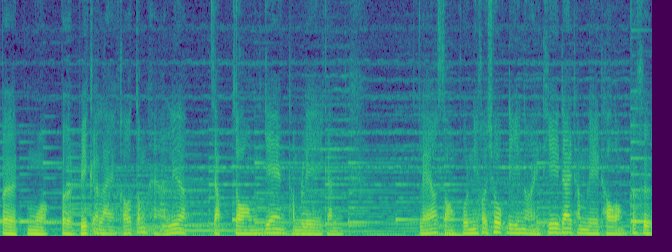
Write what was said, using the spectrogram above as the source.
เปิดหมวกเปิดวิกอะไรเขาต้องหาเลือกจับจองแย่งทำเลกัน แล้วสองคนนี้เขาโชคดีหน่อยที่ได้ทำเลทองก็คือ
